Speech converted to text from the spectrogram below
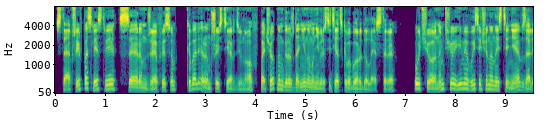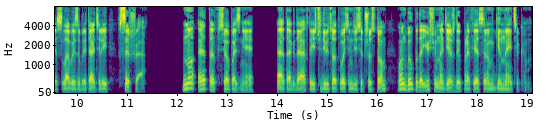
ставший впоследствии сэром Джеффрисом, кавалером шести орденов, почетным гражданином университетского города Лестера, ученым, чье имя высечено на стене в зале славы изобретателей в США. Но это все позднее. А тогда, в 1986 он был подающим надежды профессором-генетиком.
